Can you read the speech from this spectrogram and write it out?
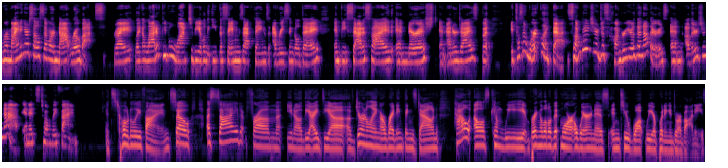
reminding ourselves that we're not robots, right? Like a lot of people want to be able to eat the same exact things every single day and be satisfied and nourished and energized, but it doesn't work like that. Some days you're just hungrier than others and others you're not, and it's totally fine. It's totally fine. So, aside from, you know, the idea of journaling or writing things down, how else can we bring a little bit more awareness into what we are putting into our bodies?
